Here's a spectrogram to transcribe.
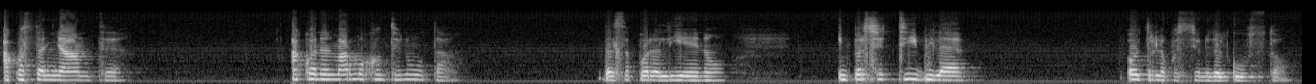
acqua stagnante, acqua nel marmo contenuta, dal sapore alieno, impercettibile oltre le questioni del gusto.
